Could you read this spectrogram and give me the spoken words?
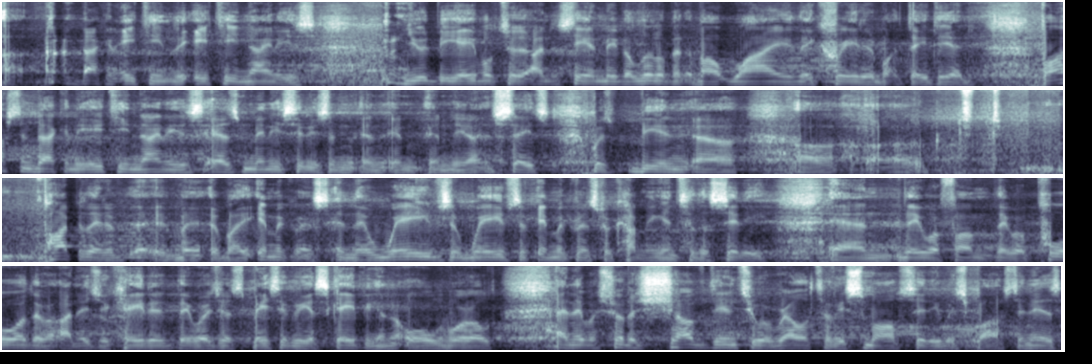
uh, back in 18, the 1890s, you'd be able to understand maybe a little bit about why they created what they did. Boston back in the 1890s, as many cities in, in, in the United States, was being uh, uh, uh populated by immigrants, and there waves and waves of immigrants were coming into the city, and they were from they were poor, they were uneducated, they were just basically escaping an old world, and they were sort of shoved into a relatively small city, which Boston is,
